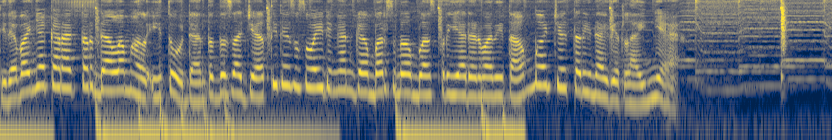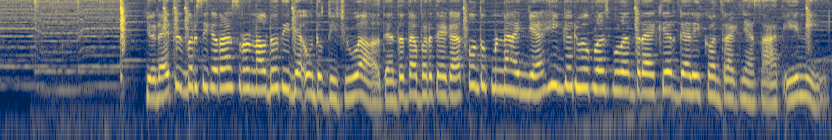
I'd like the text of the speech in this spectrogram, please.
Tidak banyak karakter dalam hal itu dan tentu saja tidak sesuai dengan gambar 19 pria dan wanita Manchester United lainnya. United bersikeras Ronaldo tidak untuk dijual dan tetap bertekad untuk menahannya hingga 12 bulan terakhir dari kontraknya saat ini.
